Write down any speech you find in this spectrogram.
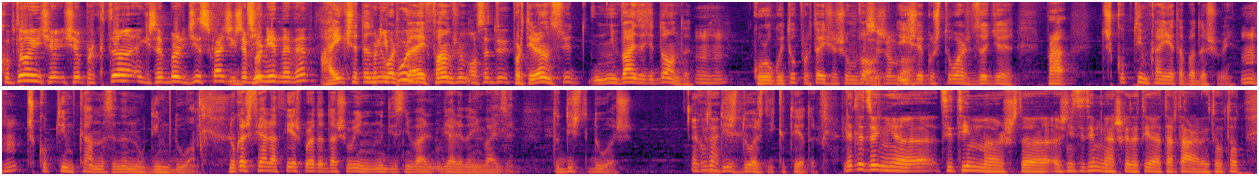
kuptoi që që për këtë e kishte bërë gjithçka që kishte bërë në jetën e vet. Ai kishte tentuar të bëhej i famshëm ose i ditur. Për t'i rënë në sy një vajze që donte. Mm -hmm. Kur u kujtu për këtë ishte shumë vonë. Ishte, ishte kushtuar çdo gjë. Pra, ç'kuptim ka jeta pa dashuri? Ëh. Mm ç'kuptim ka nëse ne nuk dimë të duam? Nuk është fjala thjesht për atë dashurinë midis një djali dhe një vajze. Të dish të duash. E kuptoj. Të dish të duash dikë tjetër. Le të lexoj një citim është është një citim nga Shkretëtira e tartarëve këtu thotë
